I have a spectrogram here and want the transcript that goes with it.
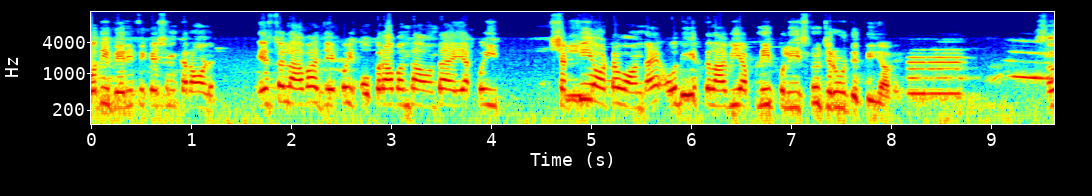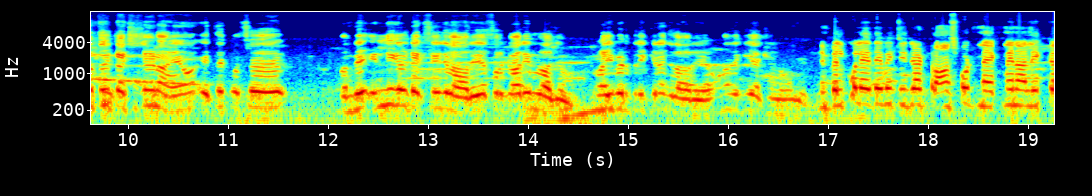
ਉਹਦੀ ਵੈਰੀਫਿਕੇਸ਼ਨ ਕਰਾਉਣ। ਇਸ ਤੋਂ ਇਲਾਵਾ ਜੇ ਕੋਈ ਓਪਰਾ ਬੰਦਾ ਆਉਂਦਾ ਹੈ ਜਾਂ ਕੋਈ ਸ਼ੱਕੀ ਆਟੋ ਆਉਂਦਾ ਹੈ, ਉਹਦੀ ਇਤਲਾ ਵੀ ਆਪਣੀ ਪੁਲਿਸ ਨੂੰ ਜ਼ਰੂਰ ਦਿੱਤੀ ਜਾਵੇ। ਸਰ ਤੁਸੀਂ ਟੈਕਸੀ ਸਟੈਂਡ ਆਏ ਹੋ ਇੱਥੇ ਕੁਝ ਬੰਦੇ ਇਲੀਗਲ ਟੈਕਸੀ ਚਲਾ ਰਹੇ ਆ ਸਰਕਾਰੀ ਮੁਲਾਜ਼ਮ ਪ੍ਰਾਈਵੇਟ ਤਰੀਕੇ ਨਾਲ ਚਲਾ ਰਹੇ ਆ ਉਹਨਾਂ ਦੇ ਕੀ ਐਕਸ਼ਨ ਹੋਣਗੇ? ਨਹੀਂ, ਬਿਲਕੁਲ ਇਹਦੇ ਵਿੱਚ ਜਿਹੜਾ ਟਰਾਂਸਪੋਰਟ ਮਹਿਕਮੇ ਨਾਲ ਇੱਕ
